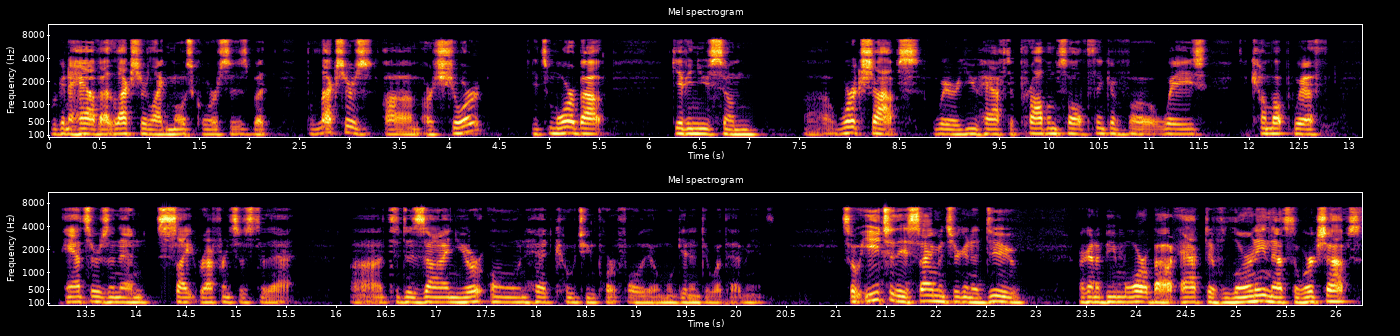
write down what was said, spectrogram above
we're going to have a lecture like most courses, but the lectures um, are short. It's more about giving you some uh, workshops where you have to problem solve, think of uh, ways to come up with answers and then cite references to that uh, to design your own head coaching portfolio. And we'll get into what that means. So each of the assignments you're going to do are going to be more about active learning. That's the workshops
